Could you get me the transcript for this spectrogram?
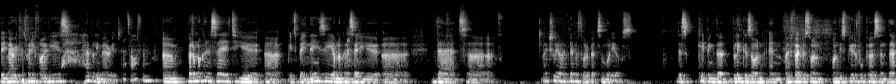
been married for 25 years, happily married. That's awesome. Um, but I'm not going to say to you uh, it's been easy. I'm not going to say to you uh, that uh, actually I've never thought about somebody else. Just keeping the blinkers on, and I focus on on this beautiful person. That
